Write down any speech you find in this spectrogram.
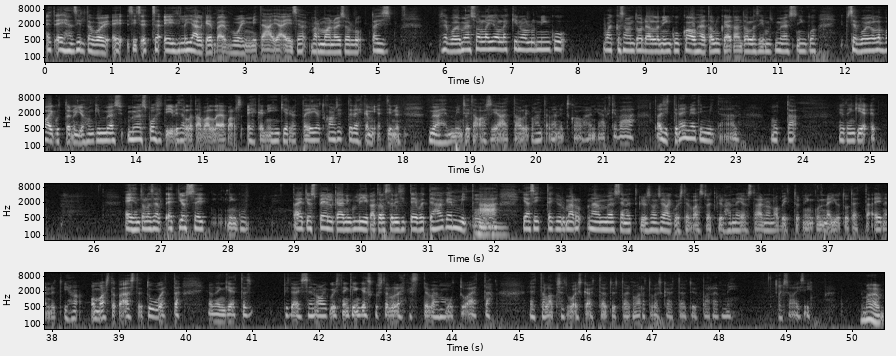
et eihän siltä voi, ei, siis et se, ei sille jälkeenpäin voi mitään ja ei se varmaan olisi ollut, tai siis se voi myös olla jollekin ollut niin kuin, vaikka se on todella niin kuin kauheata lukea jotain tollaisia, mutta myös niin kuin, se voi olla vaikuttanut johonkin myös, myös positiivisella tavalla ja vars, ehkä niihin kirjoittajiin, jotka on sitten ehkä miettinyt myöhemmin sitä asiaa, että olikohan tämä nyt kauhean järkevää, tai sitten ei mieti mitään, mutta jotenkin, et, että jos ei niin kuin, tai että jos pelkää niin kuin liikaa tällaista, niin sitten ei voi tehdä oikein mitään. Mm. Ja sitten kyllä mä näen myös sen, että kyllä se on se aikuisten vastuu, että kyllähän ne jostain on opittu niin kuin ne jutut, että ei ne nyt ihan omasta päästä tuu, että jotenkin, että pitäisi sen aikuistenkin keskustelun ehkä sitten vähän muuttua, että, että lapset vois käyttäytyä tai nuoret vois käyttäytyä paremmin, osaisi. Mä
